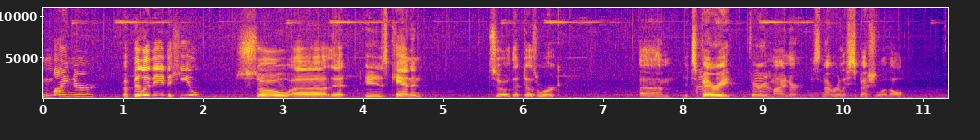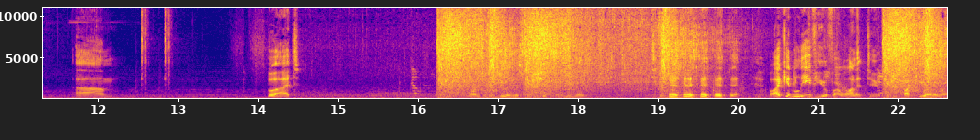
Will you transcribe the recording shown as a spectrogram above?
minor ability to heal, so uh, that is canon. So that does work. Um, it's very, very minor. It's not really special at all. Um, but I'm just doing this for shits and giggles. well, I could leave you if I wanted to. Fuck you anyway.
